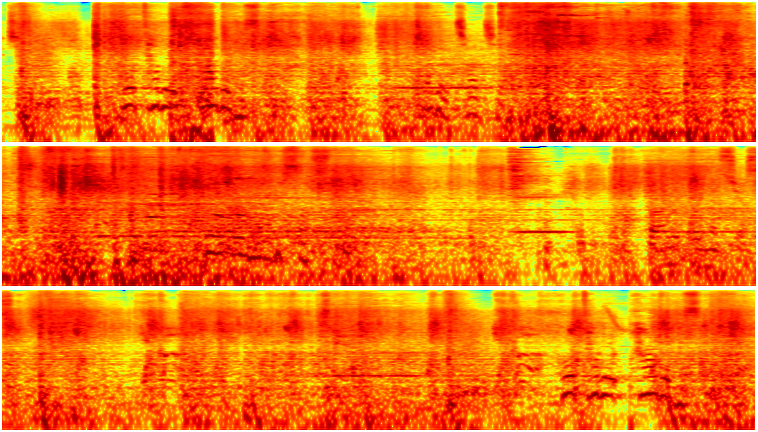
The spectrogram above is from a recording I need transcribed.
지금 포탑을 파괴했습니다. 적을 없습니다. 뻔히 보이는 수였어. 포탑을 파괴했습니다.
